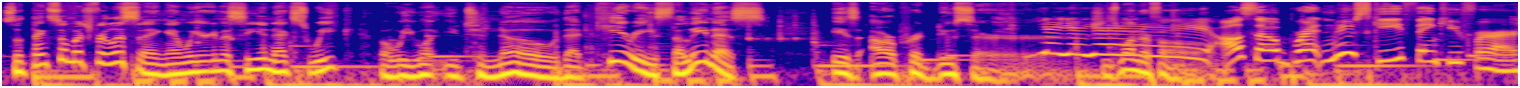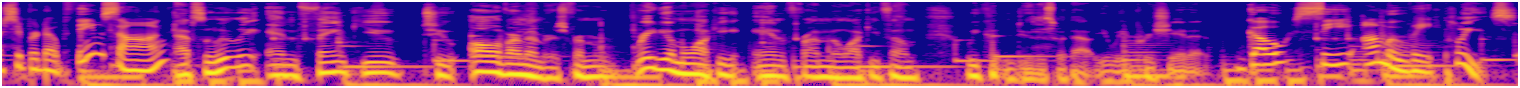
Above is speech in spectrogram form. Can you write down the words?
So thanks so much for listening, and we are going to see you next week. But we want you to know that Kiri Salinas is our producer. Yay, yay, She's wonderful. Also, Brett Newski, thank you for our super dope theme song. Absolutely. And thank you to all of our members from Radio Milwaukee and from Milwaukee Film. We couldn't do this without you. We appreciate it. Go see a movie. Please.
